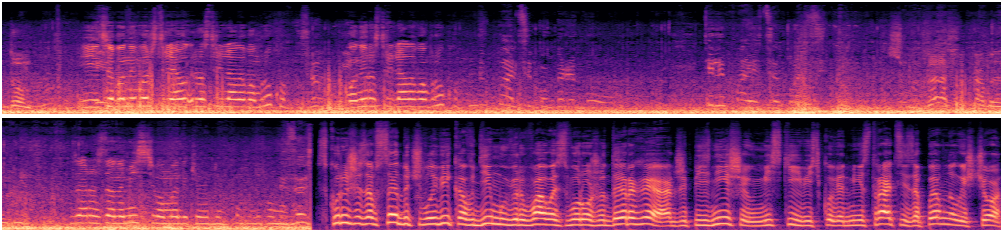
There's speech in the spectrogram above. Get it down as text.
Дом. І це вони розстріляли, розстріляли вам руку? Що? Вони розстріляли вам руку? Ну, пальці поперебував. Тіліпаються пальці. Зараз швидка буде на місці. Зараз да, на місці вам медики допоможуть. Скоріше за все, до чоловіка в дім увірвалась ворожа ДРГ, адже пізніше в міській військовій адміністрації запевнили, що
